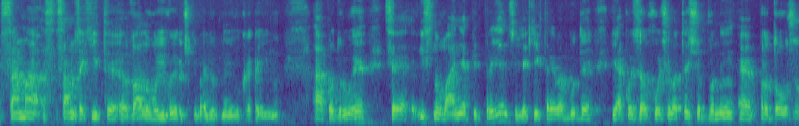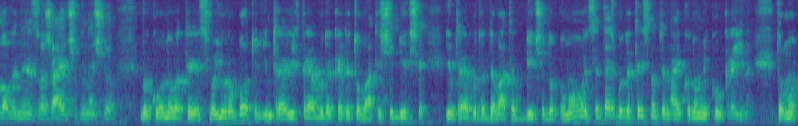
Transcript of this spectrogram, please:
сама сам захід е, валової виручки валютної в Україну. А по-друге, це існування підприємців, яких треба буде якось заохочувати, щоб вони е, продовжували, не зважаючи ні на що виконувати свою роботу. Їм треба їх треба буде кредитувати ще більше, їм треба буде давати більше допомоги. І Це теж буде тиснути на економіку України. Тому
